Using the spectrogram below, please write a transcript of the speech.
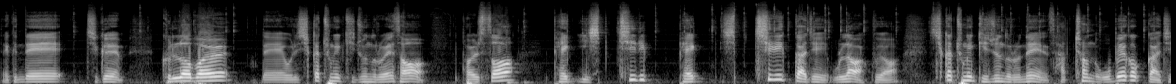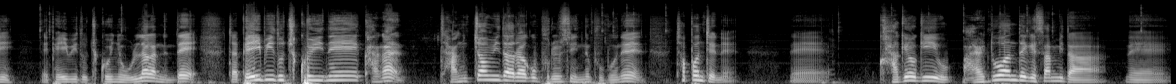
네, 근데 지금 글로벌 네, 우리 시가총액 기준으로 해서 벌써 127 110 7위까지 올라왔고요. 시가총액 기준으로는 4,500억까지 네, 베이비 도치코인이 올라갔는데 자 베이비 도치코인의 강한 장점이다라고 부를 수 있는 부분은 첫 번째는 네, 가격이 말도 안 되게 쌉니다. 네,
